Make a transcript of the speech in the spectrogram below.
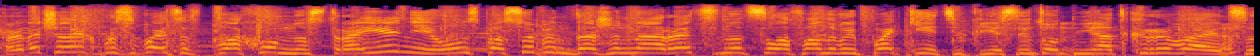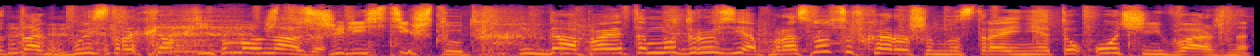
Когда человек просыпается в плохом настроении, он способен даже наорать на целлофановый пакетик, если тот не открывается так быстро, как ему надо. Шелестишь тут. Да, поэтому, друзья, проснуться в хорошем настроении это очень важно.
